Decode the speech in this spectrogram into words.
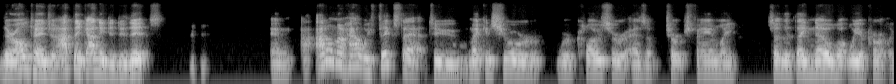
their own tangent. I think I need to do this. Mm-hmm. And I, I, don't know how we fix that to making sure we're closer as a church family so that they know what we are currently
